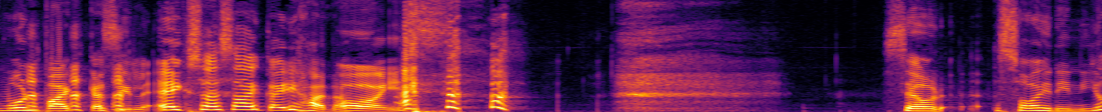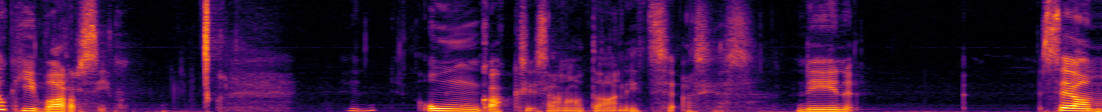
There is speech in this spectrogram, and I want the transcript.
mun paikka sille. Eikö se olisi aika ihana? Oi. se on Soinin jokivarsi. Unkaksi sanotaan itse asiassa. Niin se on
